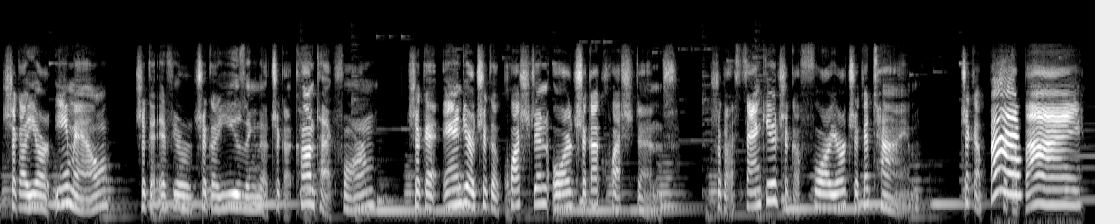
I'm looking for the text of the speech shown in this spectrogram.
Chicka your email, Chicka if you're Chicka using the Chicka contact form. Chicka and your Chicka question or Chicka questions. Chicka thank you Chicka for your Chicka time. Chicka bye. Chicka, bye.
